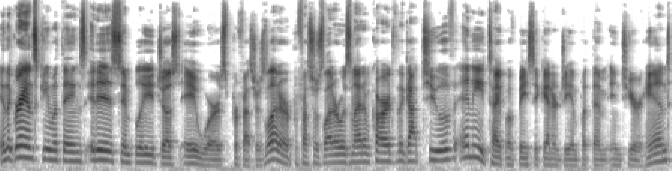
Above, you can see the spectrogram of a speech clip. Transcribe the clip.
In the grand scheme of things, it is simply just a worse Professor's Letter. Professor's Letter was an item card that got two of any type of basic energy and put them into your hand,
